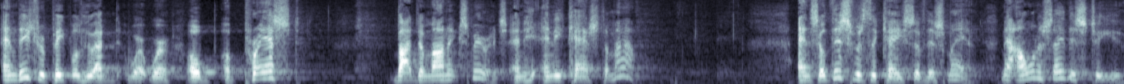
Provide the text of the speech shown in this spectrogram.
And these were people who had, were, were oppressed by demonic spirits, and he, and he cast them out. And so this was the case of this man. Now, I want to say this to you.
